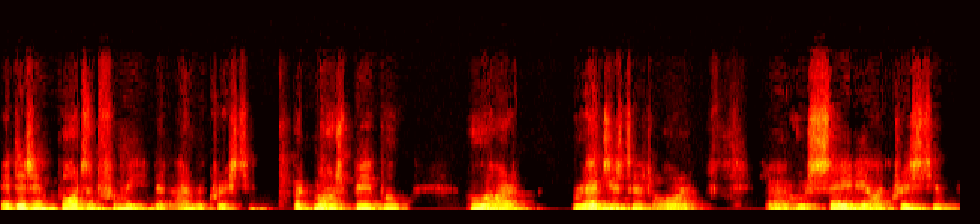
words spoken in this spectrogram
it is important for me that I'm a Christian. But most people who are registered or uh, who say they are Christian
